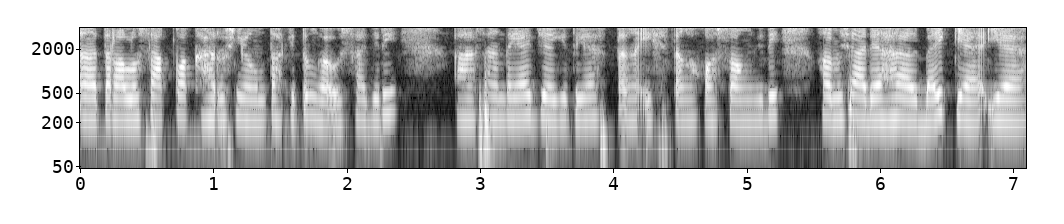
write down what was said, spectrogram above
uh, terlalu saklek harus nyontoh gitu nggak usah. Jadi uh, santai aja gitu ya setengah isi setengah kosong. Jadi kalau misalnya ada hal baik ya ya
